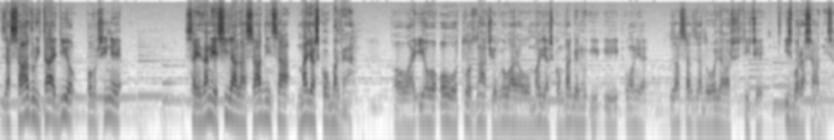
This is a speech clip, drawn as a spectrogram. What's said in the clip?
zasadili taj dio površine sa 11.000 sadnica mađarskog bagrena ovaj, i ovo, ovo tlo znači odgovara ovom mađarskom bagenu i, i on je za sad zadovoljava što se tiče izbora sadnica.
